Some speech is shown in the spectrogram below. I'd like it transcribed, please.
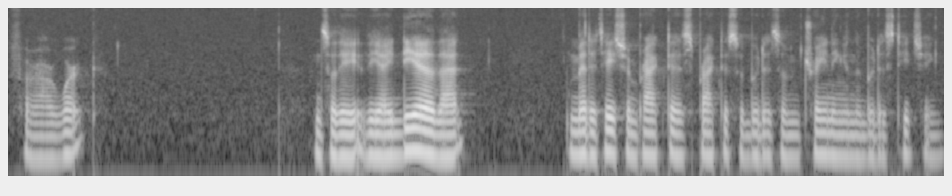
for our work. And so the, the idea that meditation practice, practice of Buddhism, training in the Buddhist teaching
